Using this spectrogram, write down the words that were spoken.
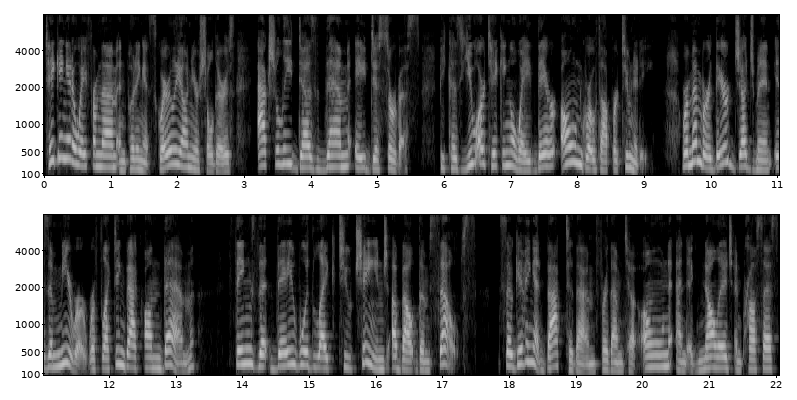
taking it away from them and putting it squarely on your shoulders actually does them a disservice because you are taking away their own growth opportunity. Remember, their judgment is a mirror reflecting back on them things that they would like to change about themselves. So giving it back to them for them to own and acknowledge and process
